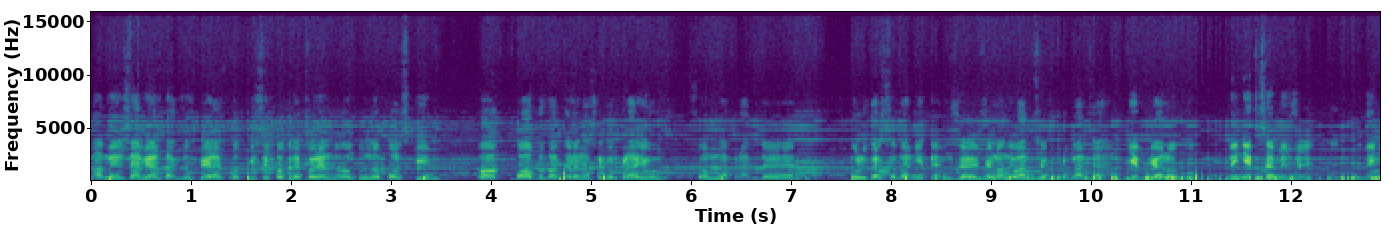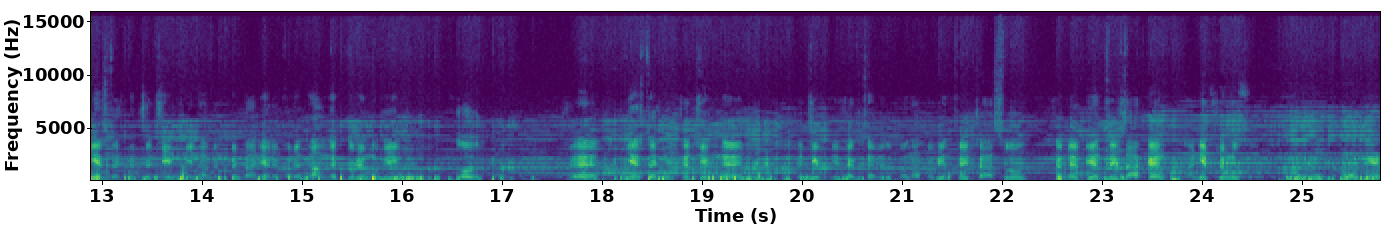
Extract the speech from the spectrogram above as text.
Mamy zamiar także zbierać podpisy pod referendum ogólnopolskim, bo, bo obywatele naszego kraju są naprawdę bulwersowani tym, że Zielony Ład się wprowadza nie w dialogu. My nie chcemy, że my nie jesteśmy przeciwni. Nawet pytanie referendalne, które mówi, o, że nie jesteśmy przeciwni, przeciwni, że chcemy tylko na to więcej czasu, chcemy więcej zachęt, a nie przymusu. Również,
